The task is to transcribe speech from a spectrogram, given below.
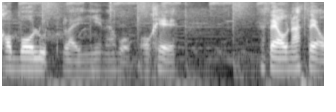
คอมโบหลุดอะไรอย่างนี้นะผมโอเคเซลนะเซล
